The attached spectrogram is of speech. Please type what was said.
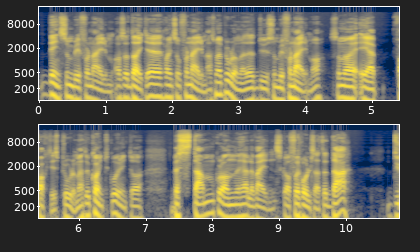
den som blir fornærma Altså, det er ikke han som fornærmer meg som er problemet, det er du som blir fornærma som er- faktisk problemet. Du kan ikke gå rundt og bestemme hvordan hele verden skal forholde seg til deg. Du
